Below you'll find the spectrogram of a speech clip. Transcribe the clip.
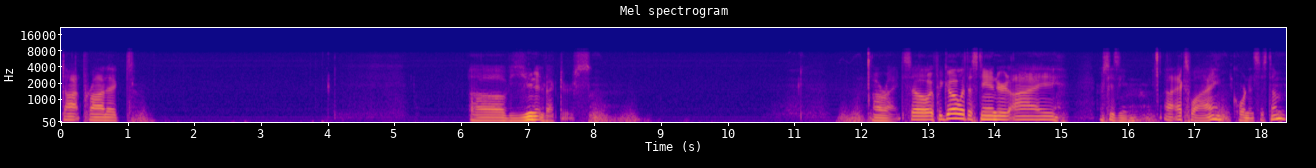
dot product of unit vectors. All right, so if we go with the standard i, excuse me, uh, xy coordinate system,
